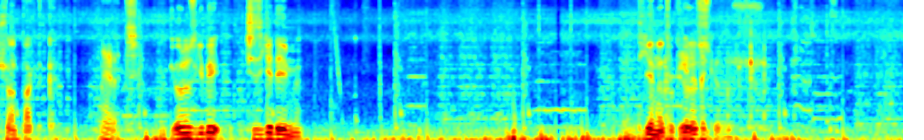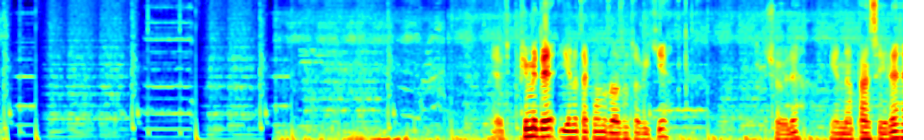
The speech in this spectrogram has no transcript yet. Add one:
Şu an taktık. Evet. Gördüğünüz gibi çizgiye değmiyor. Yine takıyoruz. takıyoruz. Evet, pimi de yerine takmamız lazım tabii ki. Şöyle yeniden penseyle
